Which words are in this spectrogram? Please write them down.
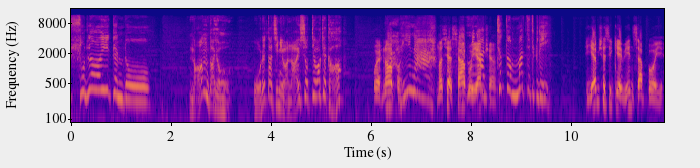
そりゃいいけどなんだよ俺たちには内緒ってわけか Pues no, pues いいな no seas sapo, みんな Yamcha. ちょっと待っててくれ Yamcha sí que es bien sapo hoy.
